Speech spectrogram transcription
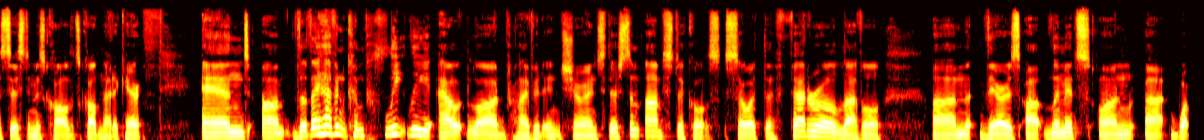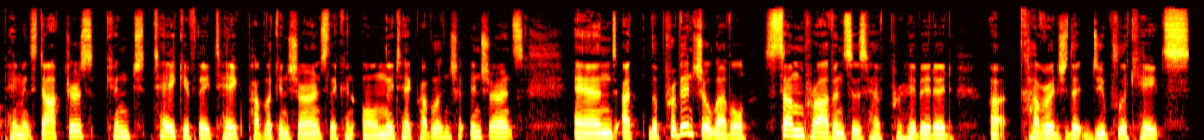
system is called. It's called Medicare. And um, though they haven't completely outlawed private insurance, there's some obstacles. So at the federal level, um, there's uh, limits on uh, what payments doctors can t- take. If they take public insurance, they can only take public ins- insurance. And at the provincial level, some provinces have prohibited uh, coverage that duplicates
